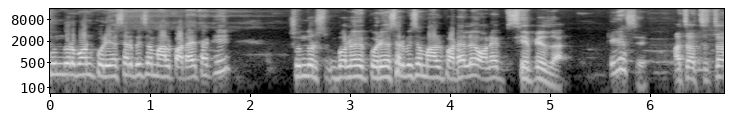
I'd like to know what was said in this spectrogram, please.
সুন্দরবন কোরিয়া সার্ভিসে মাল পাঠাই থাকি। সুন্দরবনে কোরিয়া সার্ভিসে মাল পাঠালে অনেক সেপে যায়। ঠিক আছে? আচ্ছা আচ্ছা আচ্ছা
